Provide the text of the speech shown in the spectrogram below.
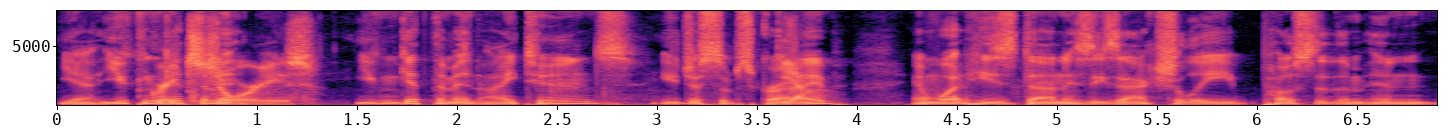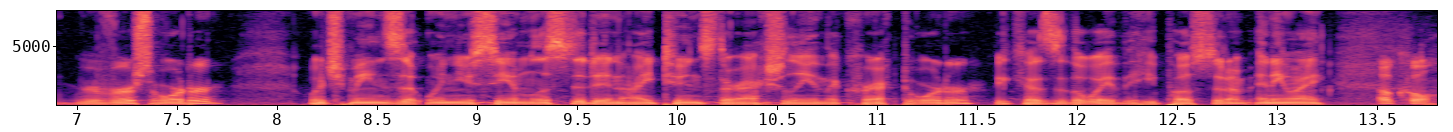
Yeah, you can Great get them. In, stories. you can get them in iTunes. You just subscribe, Yeah. and what he's done is he's actually posted them in reverse order, which means that when you see them listed in iTunes, they're actually in the correct order because of the way that he posted them. Anyway, Oh, cool.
